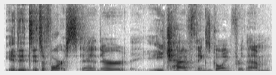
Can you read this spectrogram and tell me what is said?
it, it's it's a force. Uh, they're each have things going for them.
